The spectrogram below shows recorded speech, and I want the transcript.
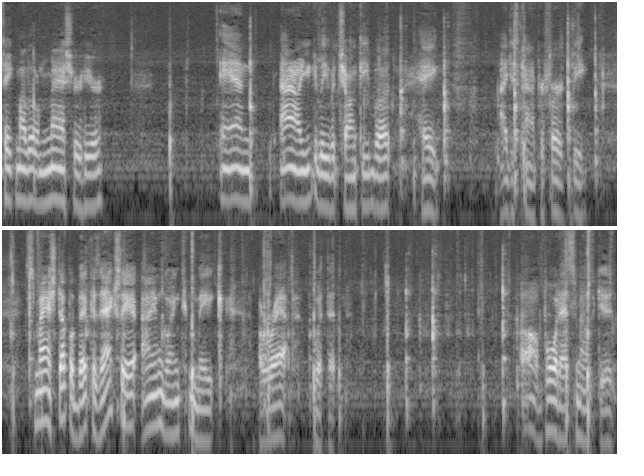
take my little masher here. And, I don't know, you could leave it chunky, but hey, I just kind of prefer it to be smashed up a bit because actually I am going to make a wrap with it. Oh boy, that smells good.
